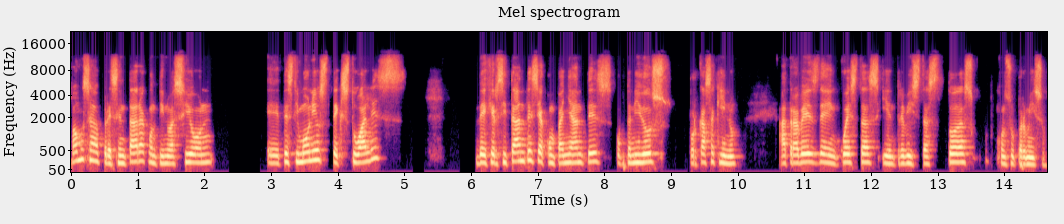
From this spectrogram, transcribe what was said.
Vamos a presentar a continuación eh, testimonios textuales de ejercitantes y acompañantes obtenidos por Casa Quino a través de encuestas y entrevistas, todas con su permiso.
